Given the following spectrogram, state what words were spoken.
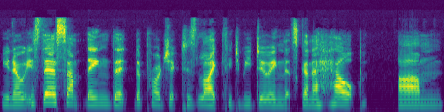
you know, is there something that the project is likely to be doing that's going to help um,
